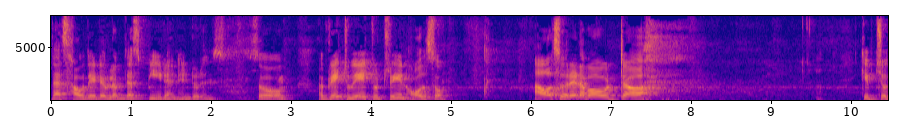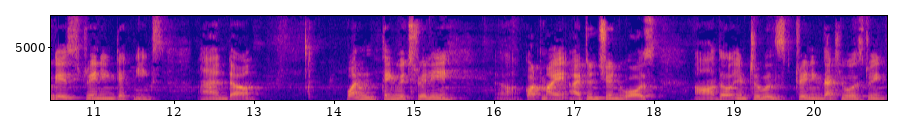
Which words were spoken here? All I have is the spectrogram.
that's how they develop their speed and endurance. So a great way to train also. I also read about uh, Kipchoge's training techniques and uh, one thing which really uh, caught my attention was uh, the intervals training that he was doing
